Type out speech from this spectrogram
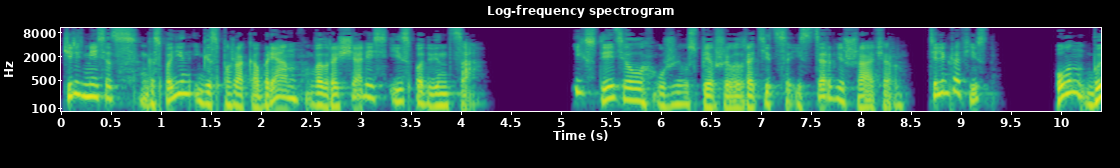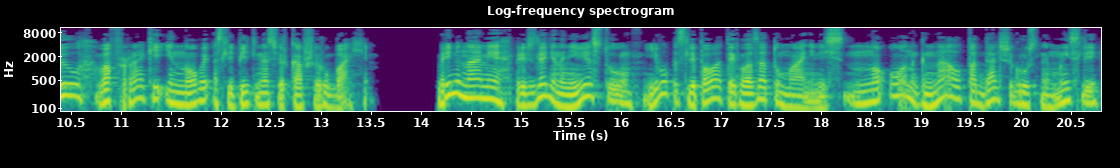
Через месяц господин и госпожа Кабрян возвращались из-под венца. Их встретил уже успевший возвратиться из церкви шафер, телеграфист. Он был во фраке и новой ослепительно сверкавшей рубахе. Временами, при взгляде на невесту, его подслеповатые глаза туманились, но он гнал подальше грустные мысли,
